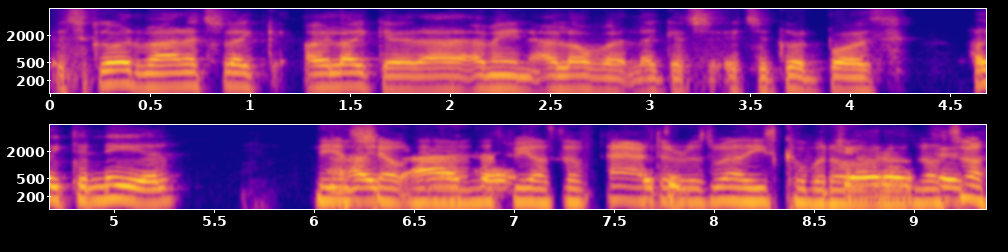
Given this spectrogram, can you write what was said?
It's good, man. It's like I like it. Uh, I mean, I love it. Like it's it's a good buzz. Hi to Neil. Neil's hi, shouting, on, let's Arthur. be honest, Arthur as well. He's coming over. out well. to So,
